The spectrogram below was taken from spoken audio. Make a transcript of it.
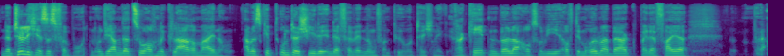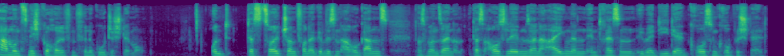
Natürlich ist es verboten und wir haben dazu auch eine klare Meinung. Aber es gibt Unterschiede in der Verwendung von Pyrotechnik. Raketen, Böller, auch so wie auf dem Römerberg bei der Feier, haben uns nicht geholfen für eine gute Stimmung. Und das zeugt schon von einer gewissen Arroganz, dass man sein, das Ausleben seiner eigenen Interessen über die der großen Gruppe stellt.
